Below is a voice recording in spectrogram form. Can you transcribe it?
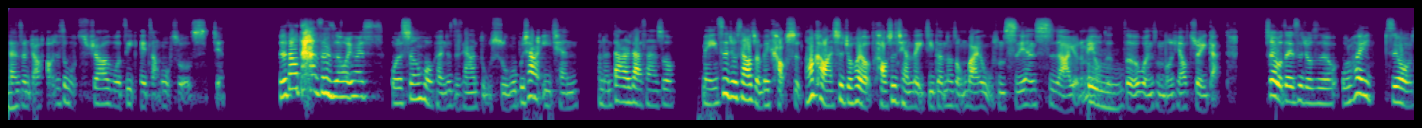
单身比较好，就是我需要我自己可以掌握所有时间。直到大四之后，因为我的生活可能就只剩下读书，我不像以前可能大二大三的时候，每一次就是要准备考试，然后考完试就会有考试前累积的那种外务，什么实验室啊，有的没有的德文什么东西要追赶，所以我这一次就是我会只有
